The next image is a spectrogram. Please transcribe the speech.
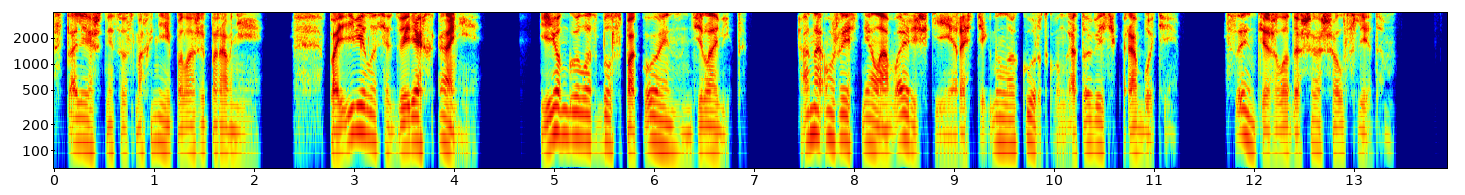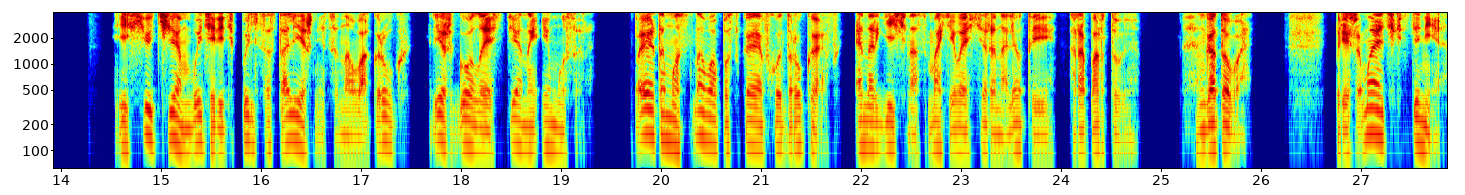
«Столешницу смахни и положи поровнее». Появилась в дверях Ани. Ее голос был спокоен, деловит. Она уже сняла варежки и расстегнула куртку, готовясь к работе. Сын, тяжело дыша, шел следом. Ищу чем вытереть пыль со столешницы, но вокруг лишь голые стены и мусор. Поэтому снова опускаю в ход рукав, энергично смахивая серый налет и рапортую. Готово. Прижимаюсь к стене,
